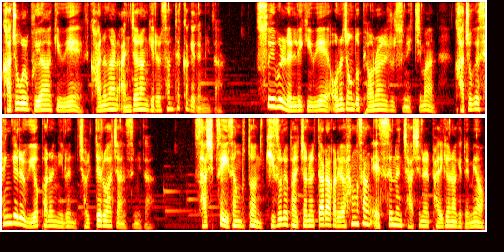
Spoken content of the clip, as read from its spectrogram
가족을 부양하기 위해 가능한 안전한 길을 선택하게 됩니다. 수입을 늘리기 위해 어느 정도 변화를 줄 수는 있지만 가족의 생계를 위협하는 일은 절대로 하지 않습니다. 40세 이상부터는 기술의 발전을 따라가려 항상 애쓰는 자신을 발견하게 되며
